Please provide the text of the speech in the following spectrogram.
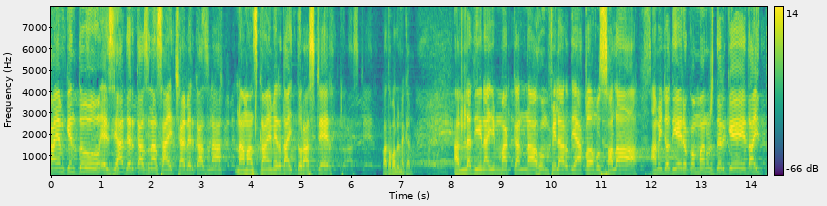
কায়েম কিন্তু এই জিহাদের কাজ না, সাইদ সাহেবের কাজ না, নামাজ কায়েমের দায়িত্ব রাষ্ট্রের। কথা বলেন কেন? আমি যদি এরকম মানুষদেরকে দায়িত্ব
